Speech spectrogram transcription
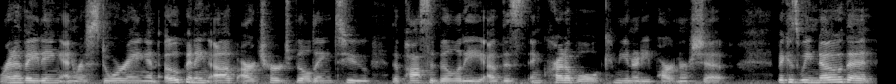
renovating and restoring and opening up our church building to the possibility of this incredible community partnership. Because we know that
